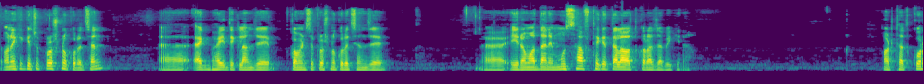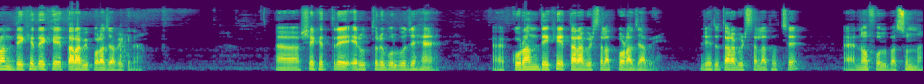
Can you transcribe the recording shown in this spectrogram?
অনেকে কিছু প্রশ্ন করেছেন। এক ভাই দেখলাম যে কমেন্টসে প্রশ্ন করেছেন যে এই রমাদানে মুসাফ থেকে তেলাওয়াত করা যাবে কিনা? অর্থাৎ কোরআন দেখে দেখে তারাবি পড়া যাবে কিনা? সেক্ষেত্রে এর উত্তরে বলব যে হ্যাঁ কোরআন দেখে তারাবির সালাত পড়া যাবে। যেহেতু তারাবির সালাত হচ্ছে নফল বা সুন্না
